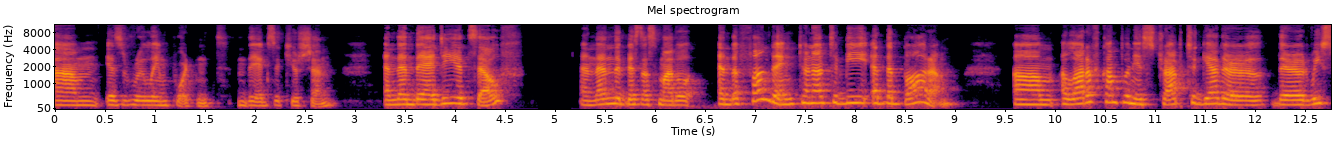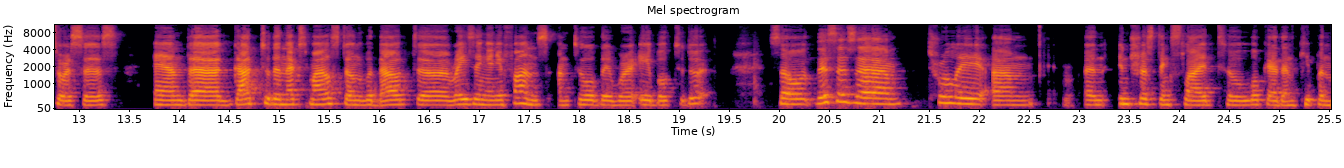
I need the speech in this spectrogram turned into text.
um, is really important in the execution. And then the idea itself, and then the business model and the funding turn out to be at the bottom. Um, a lot of companies strapped together their resources and uh, got to the next milestone without uh, raising any funds until they were able to do it. So this is a um, truly um, an interesting slide to look at and keep in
